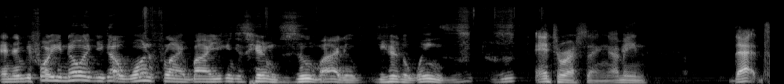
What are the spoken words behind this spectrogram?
And then before you know it, you got one flying by. You can just hear them zoom by, and you hear the wings. Interesting. I mean, that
